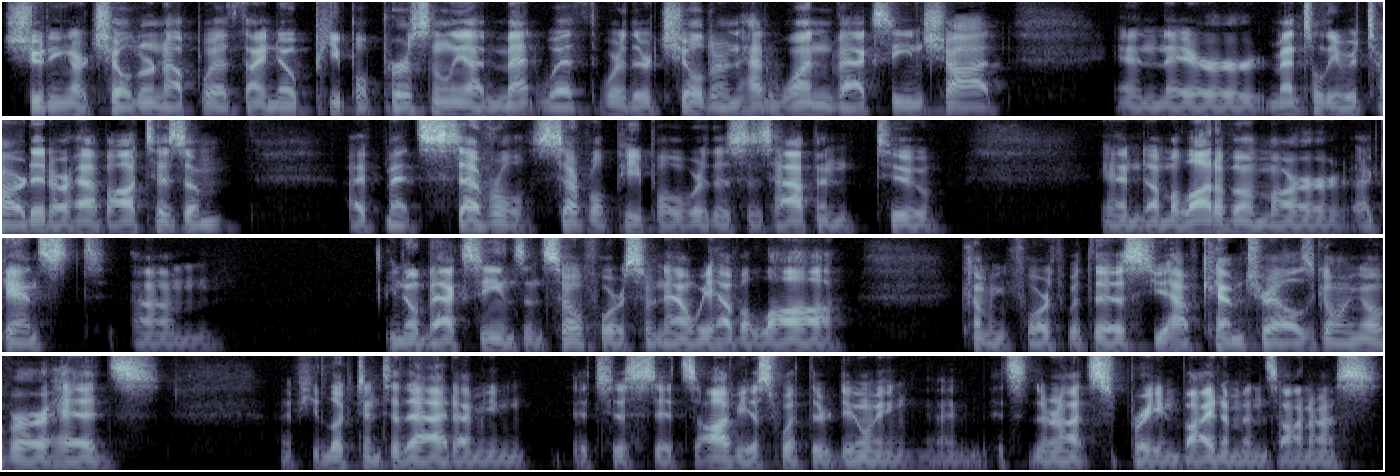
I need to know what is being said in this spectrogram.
shooting our children up with. I know people personally I've met with where their children had one vaccine shot and they're mentally retarded or have autism. I've met several, several people where this has happened to, and um, a lot of them are against, um, you know, vaccines and so forth. So now we have a law coming forth with this. You have chemtrails going over our heads. If you looked into that, I mean, it's just it's obvious what they're doing. It's they're not spraying vitamins on us.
